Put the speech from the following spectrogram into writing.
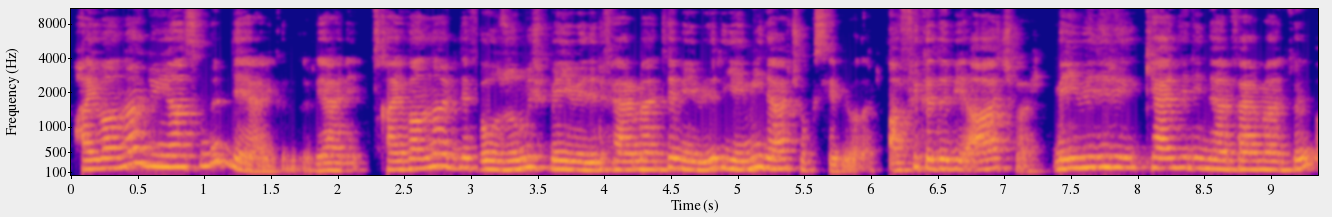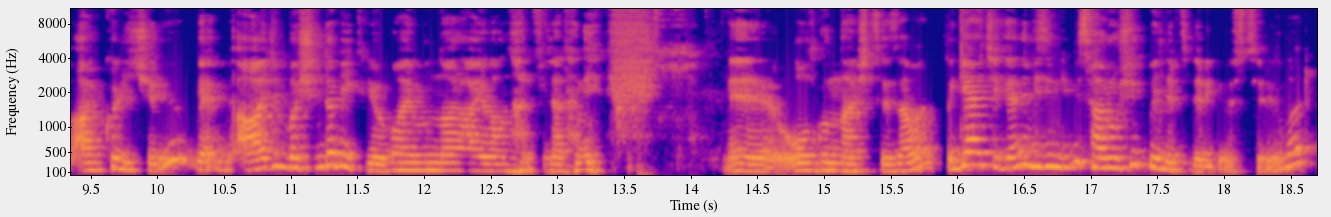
hayvanlar dünyasında bir de yaygındır. Yani hayvanlar bir de bozulmuş meyveleri, fermente meyveleri yemeyi daha çok seviyorlar. Afrika'da bir ağaç var. Meyveleri kendiliğinden fermente olup alkol içeriyor. Yani ağacın başında bekliyor maymunlar, hayvanlar filan hani e, olgunlaştığı zaman gerçekten de bizim gibi sarhoşluk belirtileri gösteriyorlar.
